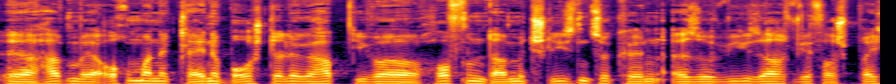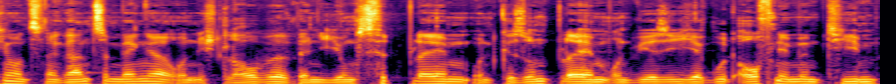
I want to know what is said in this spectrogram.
äh, haben wir auch immer eine kleine Baustelle gehabt, die wir hoffen, damit schließen zu können. Also wie gesagt, wir versprechen uns eine ganze Menge und ich glaube, wenn die Jungs fit bleiben und gesund bleiben und wir sie hier gut aufnehmen im Team,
